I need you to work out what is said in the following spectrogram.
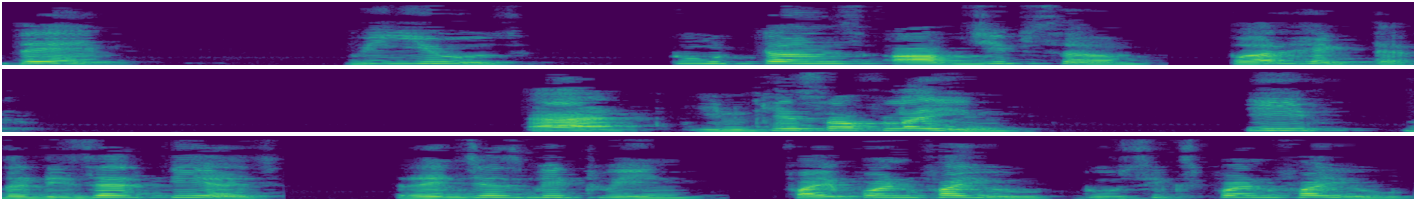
then we use 2 tons of gypsum per hectare. And in case of lime, if the desired pH ranges between 5.5 to 6.5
